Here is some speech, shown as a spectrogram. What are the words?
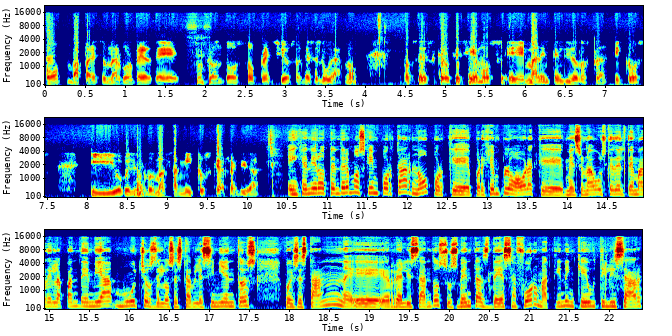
o va a aparecer un árbol verde frondoso, precioso en ese lugar, ¿no? Entonces creo que sí hemos eh, mal entendido los plásticos y obedecemos más a mitos que a realidad. Ingeniero, tendremos que importar, ¿no? Porque, por ejemplo, ahora que mencionaba usted el tema de la pandemia, muchos de los establecimientos pues están eh, realizando sus ventas de esa forma. Tienen que utilizar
